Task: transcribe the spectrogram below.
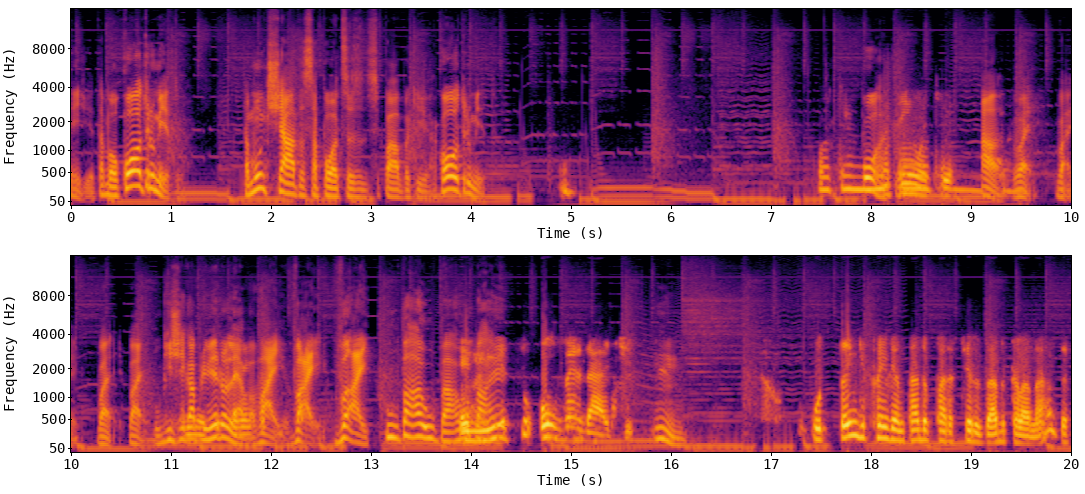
Entendi. Tá bom. Qual outro mito? Tá muito chato essa porra desse papo aqui já. Qual outro mito? Outro mito. Porra, tem outro. Ah, vai, vai, vai, vai. O que chegar primeiro leva. Vai, vai, vai. Uba, uba, uba. É mito ou verdade? Hum. O Tang foi inventado para ser usado pela NASA?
